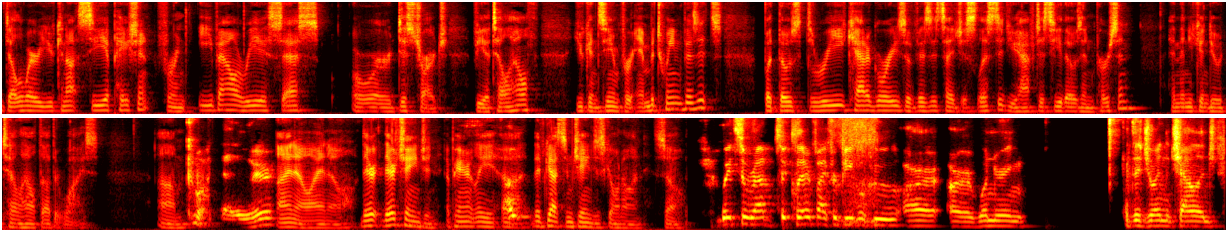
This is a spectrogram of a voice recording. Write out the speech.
Delaware, you cannot see a patient for an eval, reassess, or discharge via telehealth. You can see them for in between visits, but those three categories of visits I just listed, you have to see those in person, and then you can do telehealth otherwise. Um, Come on, Delaware. I know, I know. They're they're changing. Apparently, uh, oh. they've got some changes going on. So wait, so Rob, to clarify for people who are are wondering if they join the challenge,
